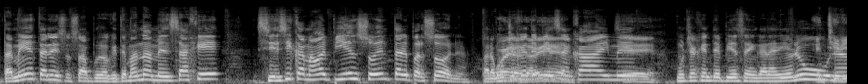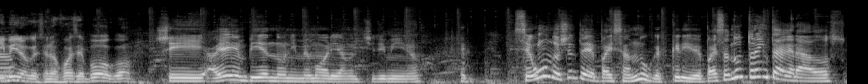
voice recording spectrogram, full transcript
También están esos sapos, los que te mandan mensaje. Si decís carnaval, pienso en tal persona. Para Bueno, mucha gente piensa en Jaime, Sí. mucha gente piensa en Canario Luna. El Chirimino que se nos fue hace poco. Sí, había alguien pidiendo un inmemoria el Chirimino. Segundo oyente de Paysandú que escribe. Paysandú 30 grados.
